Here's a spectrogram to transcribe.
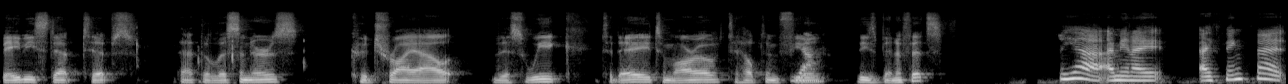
baby step tips that the listeners could try out this week, today, tomorrow to help them feel yeah. these benefits? Yeah, I mean, I I think that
